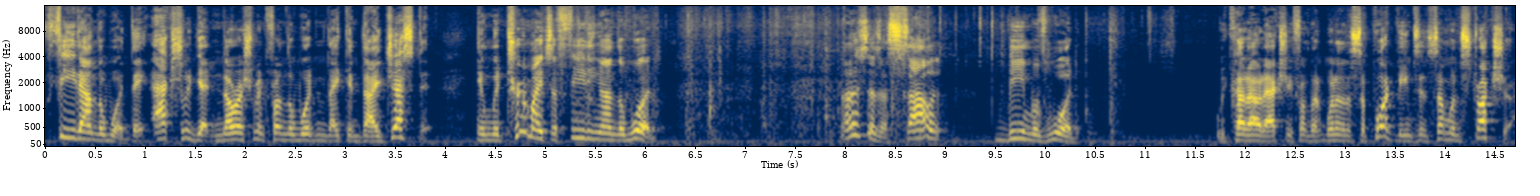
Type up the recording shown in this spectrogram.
feed on the wood. They actually get nourishment from the wood and they can digest it. And when termites are feeding on the wood, now this is a solid beam of wood. We cut out actually from one of the support beams in someone's structure.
